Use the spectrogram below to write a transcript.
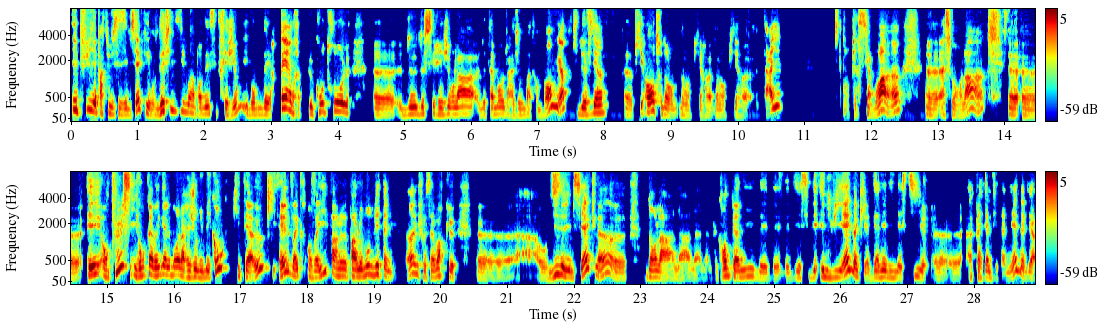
et puis, à partir du 16e siècle, ils vont définitivement aborder cette région. Ils vont d'ailleurs perdre le contrôle de, ces régions-là, notamment la région de Battambang, qui devient, qui entre dans, dans l'empire Thaï l'Empire siamois hein, euh, à ce moment-là. Hein. Euh, euh, et en plus, ils vont perdre également la région du Mekong, qui était à eux, qui, elle, va être envahie par le, par le monde vietnamien. Hein. Il faut savoir que au XIXe siècle, dans la, grande période des, des, des, Nguyen, qui est la dernière dynastie impériale vietnamienne, eh bien,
